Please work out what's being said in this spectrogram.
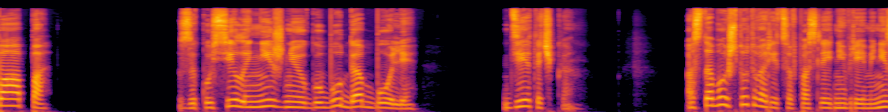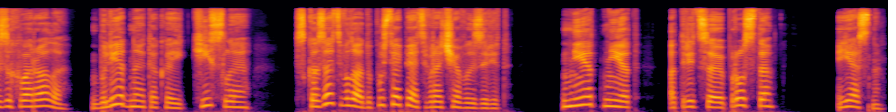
«Папа» закусила нижнюю губу до боли. «Деточка, а с тобой что творится в последнее время? Не захворала? Бледная такая, кислая. Сказать Владу, пусть опять врача вызовет». «Нет, нет», отрицаю просто. «Ясно.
